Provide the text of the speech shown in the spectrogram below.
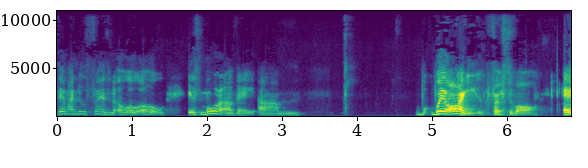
they're my new friends and oh oh oh. It's more of a um where are you, first of all? And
